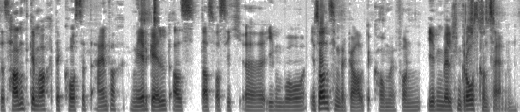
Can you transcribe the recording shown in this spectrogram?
das Handgemachte kostet einfach mehr Geld als das, was ich äh, irgendwo sonst im Regal bekomme von irgendwelchen Großkonzernen.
